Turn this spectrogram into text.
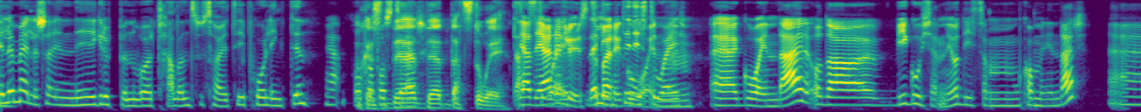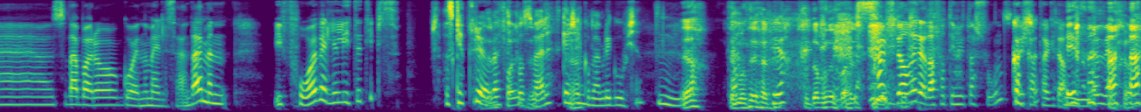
Eller melder seg inn i gruppen vår Talent Society på LinkedIn. Ja. Og Ok, kan så det, det, that's the way. That's ja, det er det lureste. Bare gå inn, uh, gå inn der. Og da Vi godkjenner jo de som kommer inn der. Uh, så det er bare å gå inn og melde seg inn der. Men vi får veldig lite tips. Da skal jeg prøve etterpå, Sverre. Skal jeg sjekke om jeg blir godkjent. Ja, det må du gjøre. Ja. Da må du bare si Kanskje du allerede har fått invitasjon? Så Kanskje. ikke har takket ja.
